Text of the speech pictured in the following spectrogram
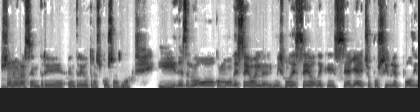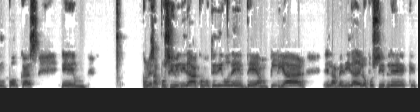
sonoras entre, entre otras cosas, ¿no? Y desde luego como deseo, el, el mismo deseo de que se haya hecho posible Podium Podcast, eh, con esa posibilidad, como te digo, de, de ampliar en la medida de lo posible que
